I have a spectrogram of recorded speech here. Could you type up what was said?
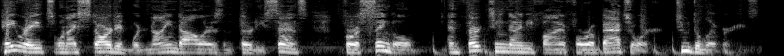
Pay rates when I started were $9.30 for a single and $13.95 for a batch order, two deliveries.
